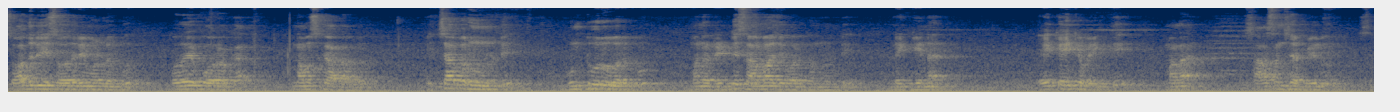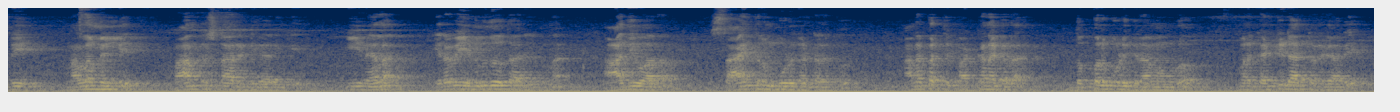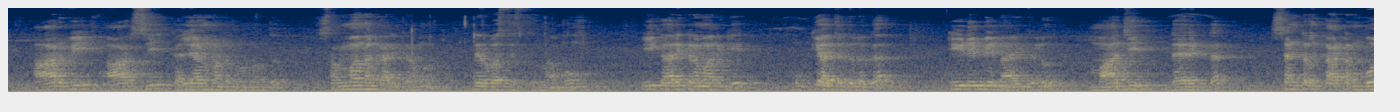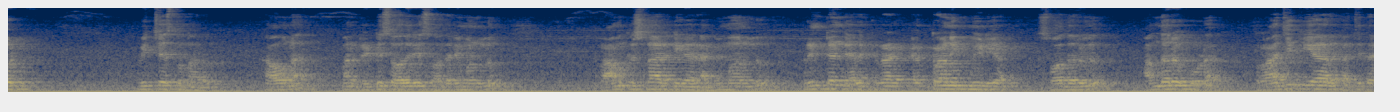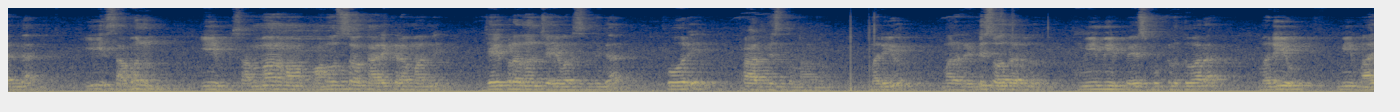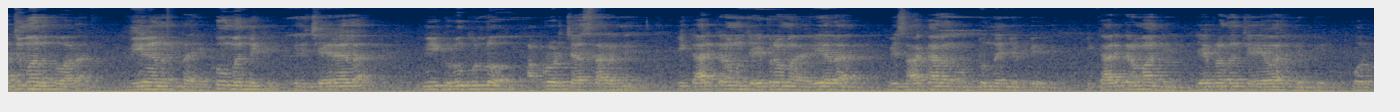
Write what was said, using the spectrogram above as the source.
సోదరి సోదరిమణులకు హృదయపూర్వక నమస్కారాలు. ఇచ్చాపురం నుండి గుంటూరు వరకు మన రెడ్డి సామాజిక వర్గం నుండి నెగ్గిన ఏకైక వ్యక్తి మన శాసనసభ్యులు శ్రీ నల్లమిల్లి రామకృష్ణారెడ్డి గారికి ఈ నెల ఇరవై ఎనిమిదో తారీఖున ఆదివారం సాయంత్రం మూడు గంటలకు అనపర్తి పక్కన గల దుప్పలపూడి గ్రామంలో మన కంటి డాక్టర్ గారి ఆర్వీఆర్సి కళ్యాణ మండపంలో సన్మాన కార్యక్రమం నిర్వహిస్తున్నాము. ఈ కార్యక్రమానికి ముఖ్య అతిథులుగా టీడీపీ నాయకులు మాజీ డైరెక్టర్ సెంట్రల్ కాటన్ బోర్డ్ విచ్చేస్తున్నారు. కావున మన రెడ్డి సోదరి సోదరిమణులు రామకృష్ణారెడ్డి గారి అభిమానులు print and electra electronic media సోదరులు అందరూ కూడా రాజకీయాలకు అతీతంగా ఈ సభను ఈ సన్మాన మహోత్సవ కార్యక్రమాన్ని జయప్రదం చేయవలసిందిగా కోరి ప్రార్థిస్తున్నాను. మరియు మన రెడ్డి సోదరులు మీ మీ ఫేస్బుక్ల ద్వారా మరియు మీ మాధ్యమాల ద్వారా వీలైనంత ఎక్కువ మందికి ఇది చేరేలా మీ గ్రూపుల్లో అప్లోడ్ చేస్తారని ఈ కార్యక్రమం జయప్రమ అయ్యేలా మీ సహకారం ఉంటుందని చెప్పి ఈ కార్యక్రమాన్ని జయప్రదం చేయవాలని చెప్పి కోరుకుంటున్నాను.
